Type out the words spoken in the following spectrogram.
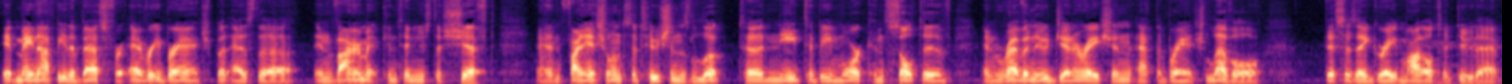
it may not be the best for every branch, but as the environment continues to shift and financial institutions look to need to be more consultative and revenue generation at the branch level, this is a great model to do that.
